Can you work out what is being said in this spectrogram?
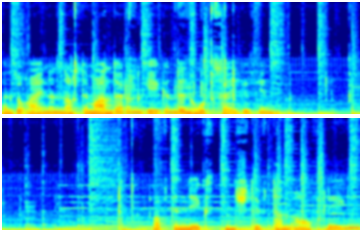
Also einen nach dem anderen gegen den Uhrzeigersinn auf den nächsten Stift dann auflegen.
